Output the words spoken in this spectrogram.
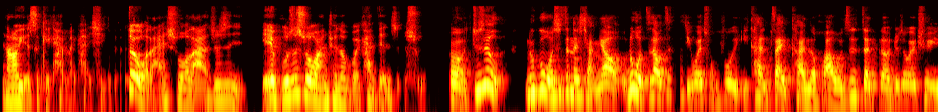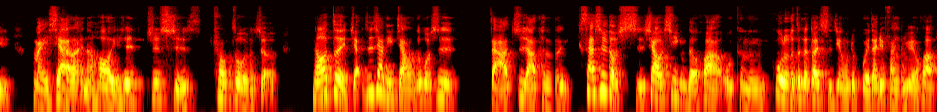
然后也是可以看蛮开心的。对我来说啦，就是也不是说完全都不会看电子书，嗯，就是如果我是真的想要，如果知道自己会重复一看再看的话，我是真的就是会去买下来，然后也是支持创作者。然后对，讲就像你讲，如果是杂志啊，可能它是有时效性的话，我可能过了这个段时间，我就不会再去翻阅的话，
